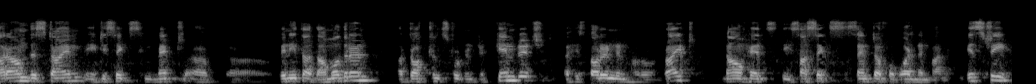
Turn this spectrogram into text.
Around this time, 86, he met uh, uh, Damodaran, a doctoral student at Cambridge, a historian in her own right, now heads the Sussex Center for World Environmental History.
